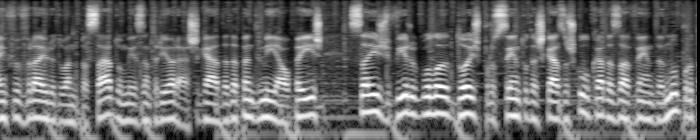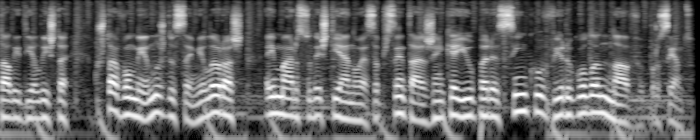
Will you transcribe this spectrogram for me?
Em fevereiro do ano passado, o mês anterior à chegada da pandemia ao país, 6,2% das casas colocadas à venda no portal Idealista custavam menos de 100 mil euros. Em março deste ano, essa percentagem caiu para 5,9%.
